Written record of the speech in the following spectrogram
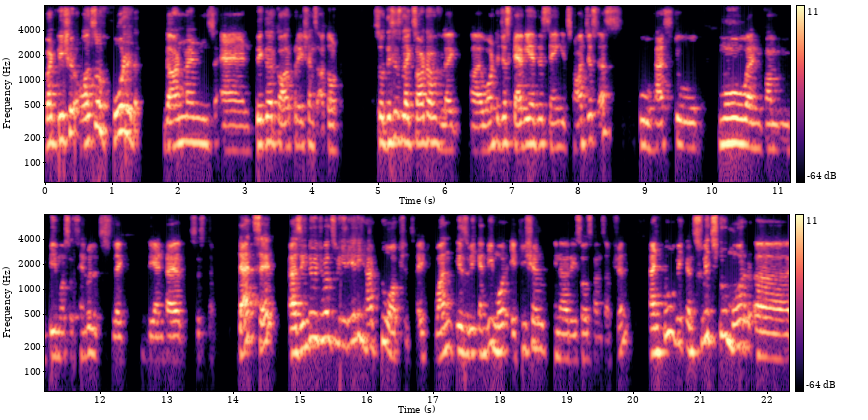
but we should also hold governments and bigger corporations accountable. So this is like sort of like I want to just caveat this saying it's not just us who has to move and be more sustainable. It's like the entire system. That said, as individuals, we really have two options, right? One is we can be more efficient in our resource consumption, and two, we can switch to more uh,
